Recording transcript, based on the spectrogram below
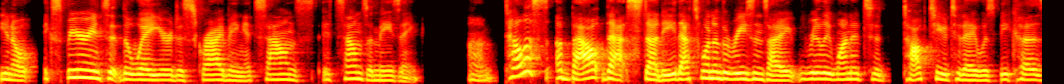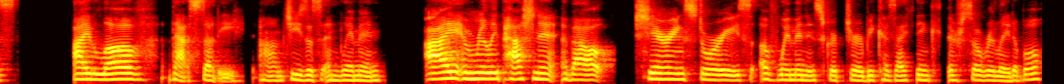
you know experience it the way you're describing. It sounds it sounds amazing. Um, tell us about that study. That's one of the reasons I really wanted to talk to you today was because I love that study, um, Jesus and Women. I am really passionate about sharing stories of women in scripture because I think they're so relatable.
